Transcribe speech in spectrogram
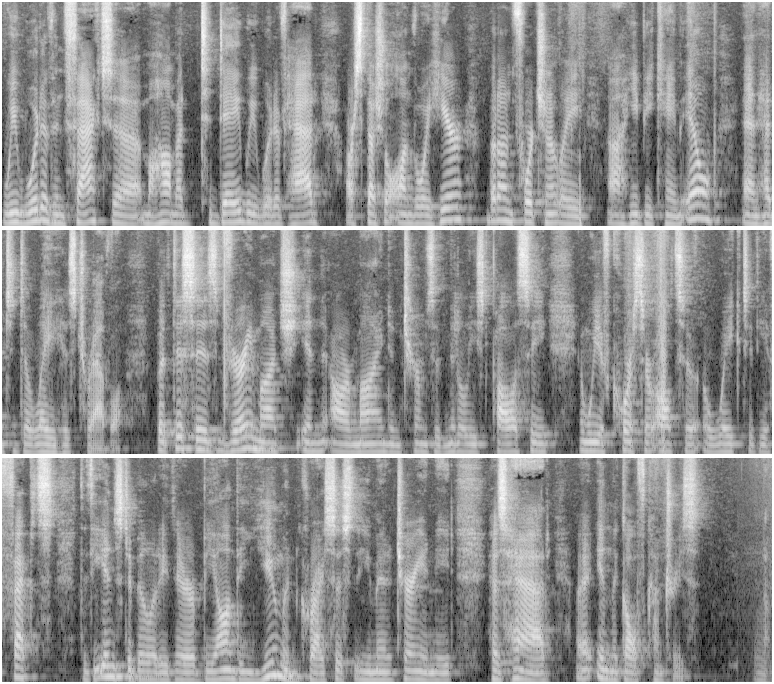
We would have, in fact, uh, Mohammed, today we would have had our special envoy here, but unfortunately uh, he became ill and had to delay his travel. But this is very much in our mind in terms of Middle East policy. And we, of course, are also awake to the effects that the instability there, beyond the human crisis, the humanitarian need, has had uh, in the Gulf countries. نعم.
